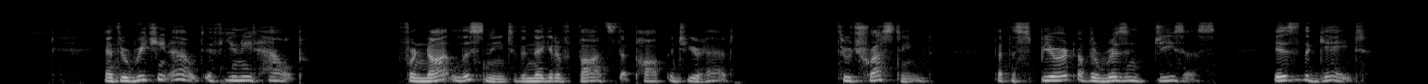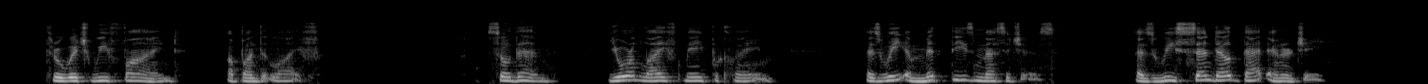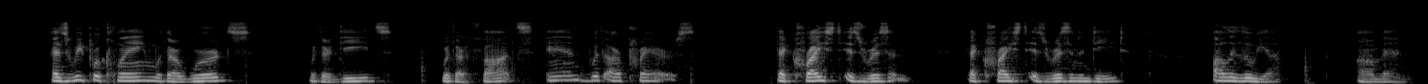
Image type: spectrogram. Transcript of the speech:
and through reaching out if you need help, for not listening to the negative thoughts that pop into your head, through trusting that the Spirit of the risen Jesus is the gate through which we find abundant life. So then, your life may proclaim, as we emit these messages, as we send out that energy, as we proclaim with our words, with our deeds, with our thoughts, and with our prayers, that Christ is risen, that Christ is risen indeed. Alleluia. Amen.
